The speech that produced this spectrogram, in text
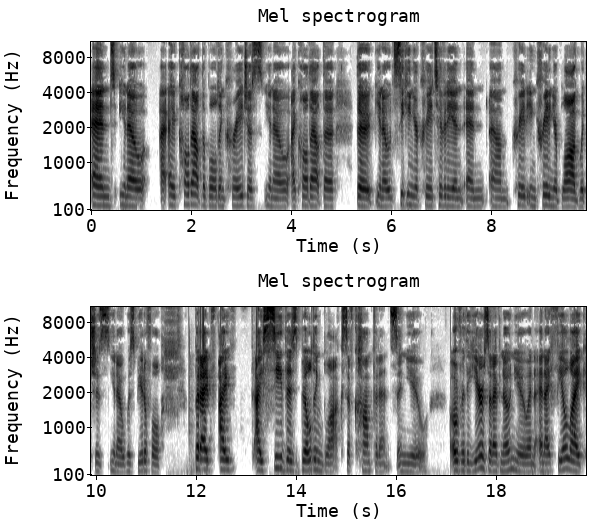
And, you know, I, I called out the bold and courageous, you know, I called out the, the you know seeking your creativity and and um, creating creating your blog which is you know was beautiful but i've i i see these building blocks of confidence in you over the years that i've known you and and i feel like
